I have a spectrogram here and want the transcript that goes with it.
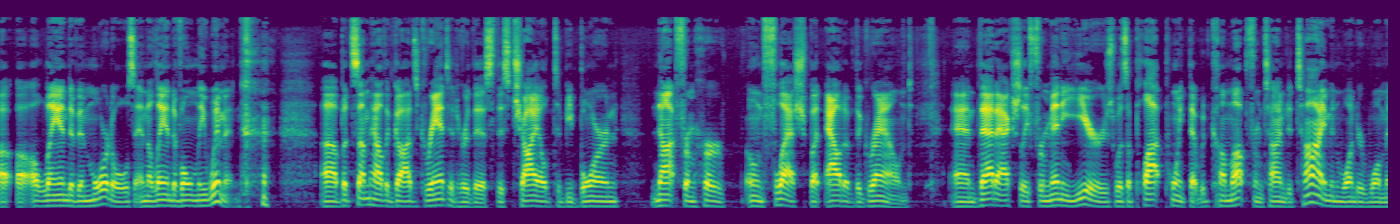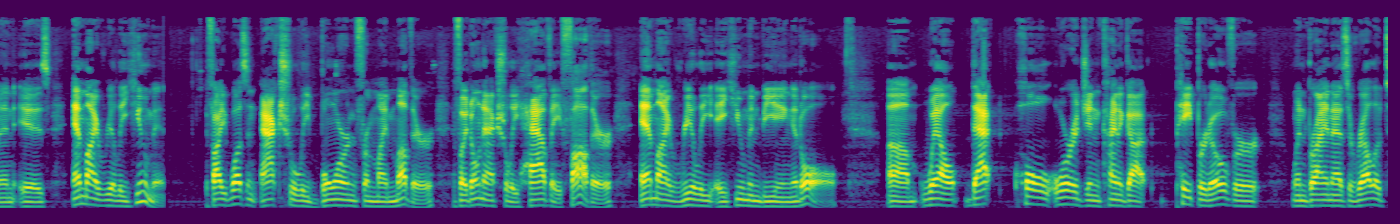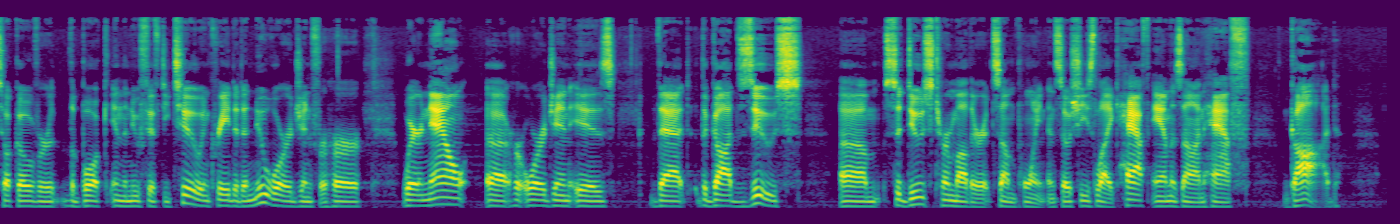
a, a land of immortals and a land of only women. uh, but somehow the gods granted her this, this child to be born not from her own flesh but out of the ground. And that actually, for many years, was a plot point that would come up from time to time in Wonder Woman is, am I really human? If I wasn't actually born from my mother, if I don't actually have a father, am I really a human being at all? Um, well, that whole origin kind of got papered over when Brian Azzarello took over the book in the New 52 and created a new origin for her, where now uh, her origin is that the god Zeus um, seduced her mother at some point, and so she's like half Amazon, half god.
